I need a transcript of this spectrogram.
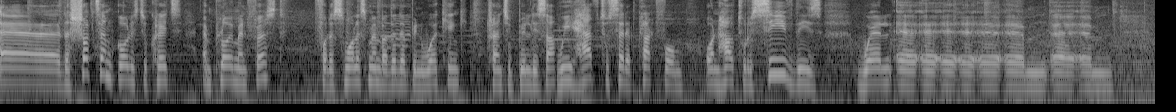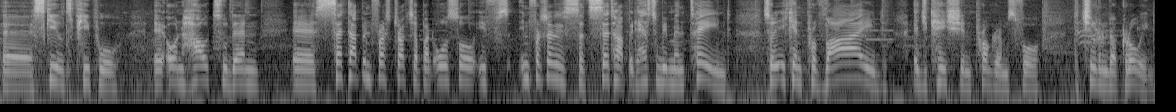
Uh, the short-term goal is to create employment first for the smallest member that have been working, trying to build this up. We have to set a platform on how to receive these well uh, uh, uh, uh um, um, skilled people uh, on how to then uh, set up infrastructure, but also if infrastructure is set up, it has to be maintained so that it can provide education programs for the children that are growing,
